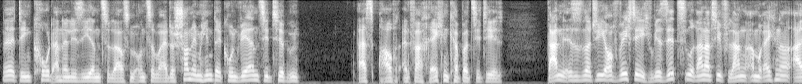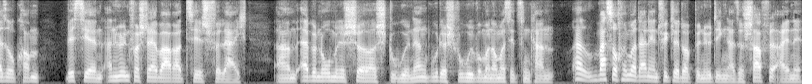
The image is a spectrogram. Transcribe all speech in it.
ne, den Code analysieren zu lassen und so weiter, schon im Hintergrund, während sie tippen. Das braucht einfach Rechenkapazität. Dann ist es natürlich auch wichtig, wir sitzen relativ lang am Rechner, also komm, bisschen ein höhenverstellbarer Tisch vielleicht, ähm, ergonomischer Stuhl, ne, ein guter Stuhl, wo man nochmal sitzen kann, äh, was auch immer deine Entwickler dort benötigen. Also schaffe eine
